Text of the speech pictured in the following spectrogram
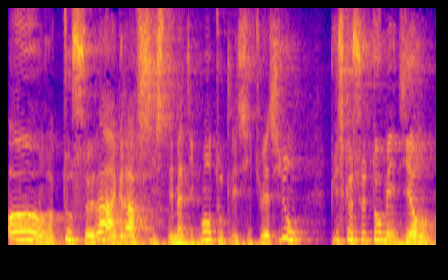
Or, tout cela aggrave systématiquement toutes les situations, puisque ce taux médian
